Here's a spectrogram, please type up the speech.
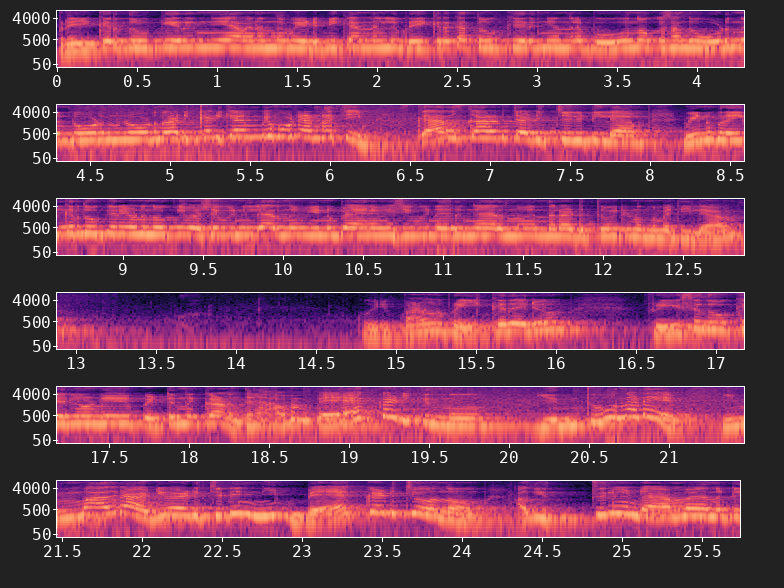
ബ്രേക്കർ തൂക്കി എറിഞ്ഞ് അവനൊന്ന് പേടിപ്പിക്കാൻ നല്ല ബ്രേക്കറൊക്കെ തൂക്കി എറിഞ്ഞ് നല്ല പോകുന്ന നോക്കുക സന്ത് ഓടുന്നുണ്ട് ഓടുന്നുണ്ട് ഓടുന്നു അടിക്കടിക്കാൻ ഫോട്ടോ എണ്ണ ചെയ്യും സ്കാർ സ്കാർ അടിച്ച് അടിച്ച് കിട്ടിയില്ല വീണ്ടും ബ്രേക്കർ തൂക്കി എറിയണം നോക്കി പക്ഷേ വീണില്ലായിരുന്നു വീണ്ടും പാന വീശി വീണ് എറിഞ്ഞായിരുന്നു എന്തായാലും അടുത്ത് വീടിനൊന്നും പറ്റിയില്ല കുരിപ്പാണെങ്കിൽ ബ്രേക്കർ തരും ഫ്രീസ് തൂക്കിയതുകൊണ്ട് പെട്ട് നിൽക്കുകയാണ് എന്തായാലും അവൻ ബാക്ക് അടിക്കുന്നു എന്തോന്നടേ? ഇമ്മാതിരി അടി അടിച്ചിട്ട് നീ ബാക്ക് അടിച്ചു വന്നോ? അത് ഇത്രയും ഡാമേജ് വന്നിട്ട്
